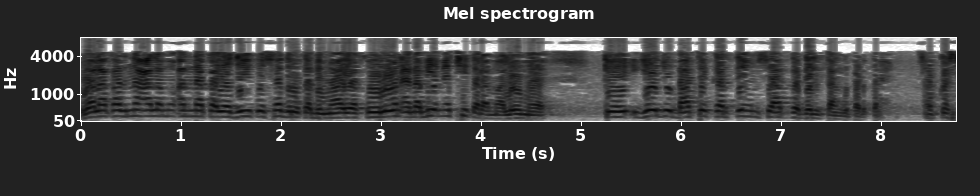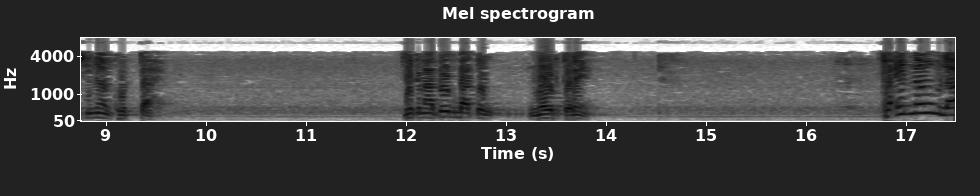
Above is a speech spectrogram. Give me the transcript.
والا کا یزیق و صدر کا دما یا نبی، ہمیں اچھی طرح معلوم ہے کہ یہ جو باتیں کرتے ہیں، ان سے آپ کا دل تنگ پڑتا ہے، آپ کا سینہ گھٹتا ہے۔ لیکن آپ ایک بات تو نوٹ کریں۔ لا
